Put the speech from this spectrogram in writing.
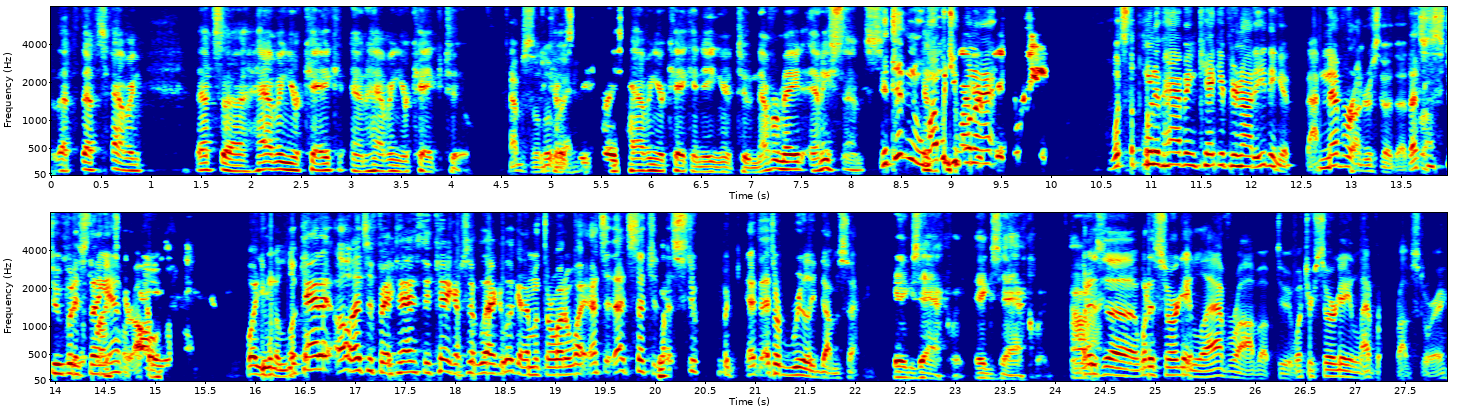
that's that's having that's uh, having your cake and having your cake too. Absolutely. Because the phrase "having your cake and eating it too" never made any sense. It didn't. Why would you want to? What's the point of having cake if you're not eating it? I've never understood that. That's the stupidest thing ever. Oh, what you want to look at it? Oh, that's a fantastic cake. I'm so glad I could look at it. I'm gonna throw it away. That's that's such a, a stupid. That's a really dumb saying. Exactly. Exactly. All What right. is uh what is Sergey Lavrov up to? What's your Sergey Lavrov story?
